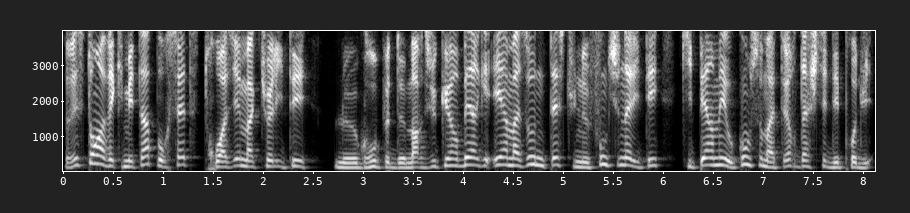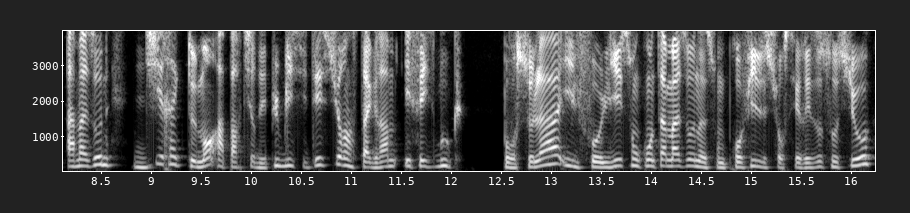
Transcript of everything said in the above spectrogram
Restons avec Meta pour cette troisième actualité. Le groupe de Mark Zuckerberg et Amazon testent une fonctionnalité qui permet aux consommateurs d'acheter des produits Amazon directement à partir des publicités sur Instagram et Facebook. Pour cela, il faut lier son compte Amazon à son profil sur ses réseaux sociaux.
